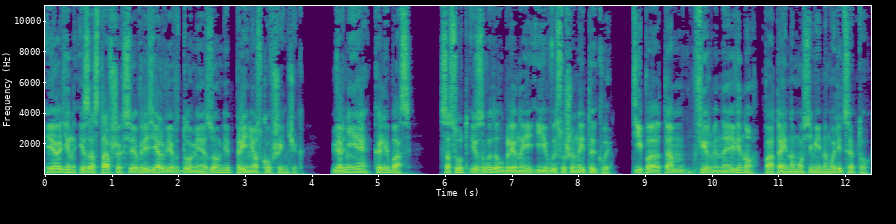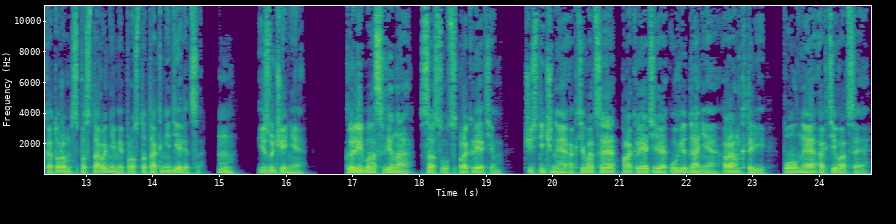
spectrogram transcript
И один из оставшихся в резерве в доме зомби принес кувшинчик. Вернее, колебас. Сосуд из выдолбленной и высушенной тыквы. Типа там фирменное вино по тайному семейному рецепту, которым с посторонними просто так не делятся. Хм, изучение. Колебас вина, сосуд с проклятием. Частичная активация, проклятие увядания, ранг 3. Полная активация.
